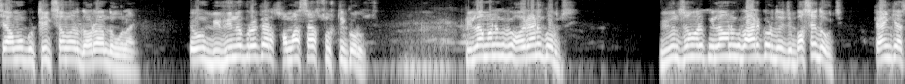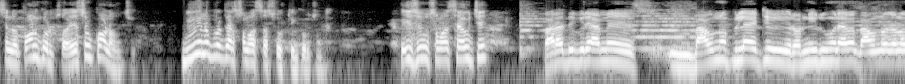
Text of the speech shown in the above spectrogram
सिमु ठीक समय धरा दोउ एवं विभिन्न प्रकार समस्या सृष्टि पि है गरु विभिन्न समय पि बाहिर बसै दे काहीँक आसन सब एसबु कि विभिन्न प्रकार समस्या सृष्टि यही सब समस्या हौ चाहिँ पारादीपी आमे बााउन पिया रनिङ रुम बााउनजना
